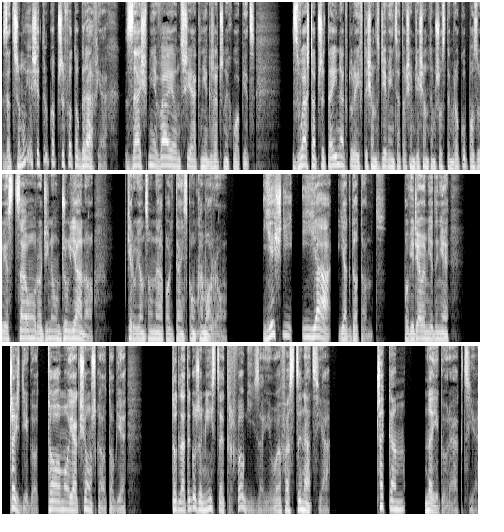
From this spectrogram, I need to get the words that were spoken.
Zatrzymuje się tylko przy fotografiach, zaśmiewając się jak niegrzeczny chłopiec, zwłaszcza przy tej, na której w 1986 roku pozuje z całą rodziną Giuliano, kierującą neapolitańską kamorą. Jeśli i ja, jak dotąd, powiedziałem jedynie Cześć Diego, to moja książka o tobie, to dlatego, że miejsce trwogi zajęła fascynacja. Czekam na jego reakcję.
